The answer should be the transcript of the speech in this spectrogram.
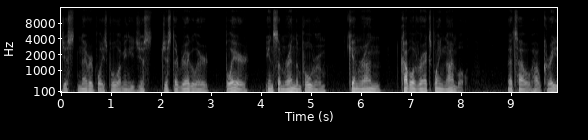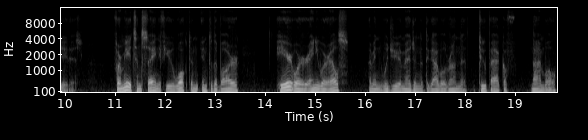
just never plays pool. I mean, he's just just a regular player in some random pool room can run a couple of racks playing nine ball. That's how, how crazy it is. For me, it's insane. If you walked in, into the bar here or anywhere else, I mean, would you imagine that the guy will run a two pack of nine ball?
